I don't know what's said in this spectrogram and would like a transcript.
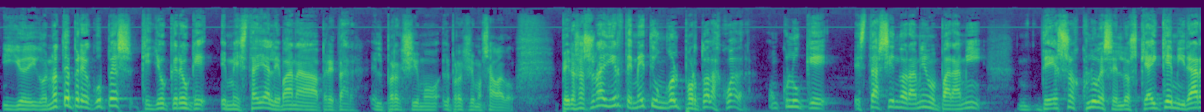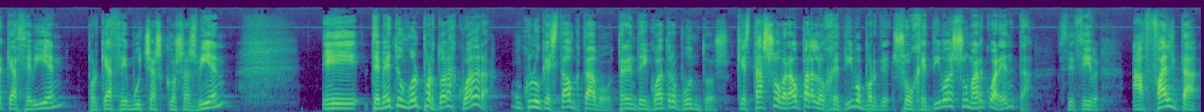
Y yo digo, no te preocupes, que yo creo que en Mestalla le van a apretar el próximo, el próximo sábado. Pero Osasuna ayer te mete un gol por toda la escuadra. Un club que está siendo ahora mismo para mí de esos clubes en los que hay que mirar que hace bien, porque hace muchas cosas bien. Eh, te mete un gol por toda la escuadra. Un club que está octavo, 34 puntos, que está sobrado para el objetivo, porque su objetivo es sumar 40. Es decir, a falta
